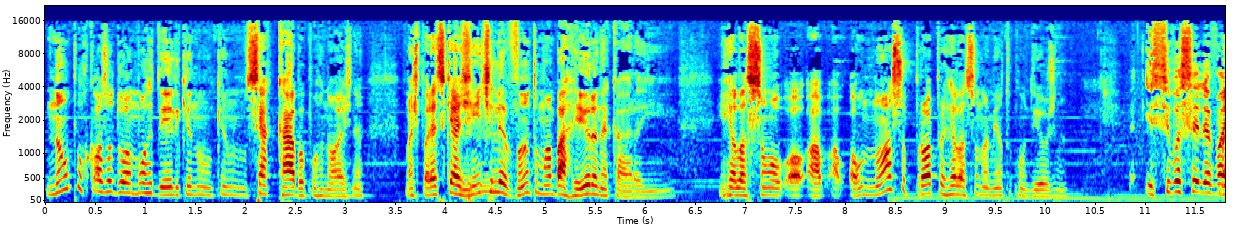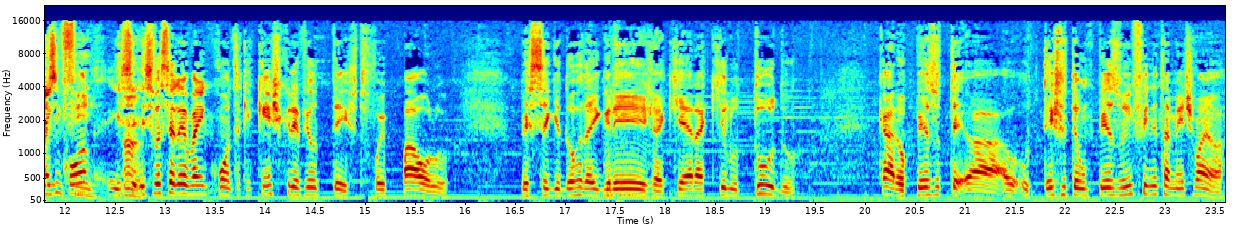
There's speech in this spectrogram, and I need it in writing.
não por causa do amor dele que não, que não se acaba por nós, né? Mas parece que a uhum. gente levanta uma barreira, né, cara, em, em relação ao, ao, ao, nosso próprio relacionamento com Deus, né? E se você levar Mas, em conta, e se, ah. e se, você levar em conta que quem escreveu o texto foi Paulo, perseguidor da igreja, uhum. que era aquilo tudo, cara, o peso te, a, o texto tem um peso infinitamente maior.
